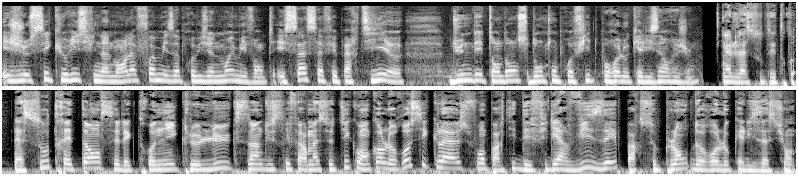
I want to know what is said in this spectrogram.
et je sécurise finalement à la fois mes approvisionnements et mes ventes. Et ça, ça fait partie euh, d'une des tendances dont on profite pour relocaliser en région. La sous-traitance électronique, le luxe, l'industrie pharmaceutique ou encore le recyclage font partie des filières visées par ce plan de relocalisation.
